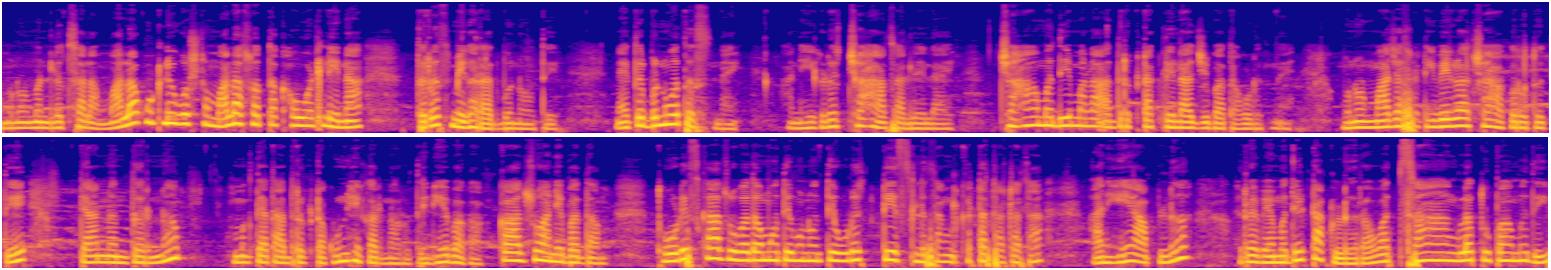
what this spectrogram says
म्हणून म्हटलं चला मला कुठली गोष्ट मला स्वतः खाऊ वाटली ना तरच मी घरात बनवते. नाहीतर बनवतच नाही. आणि इकडं चहा चाललेला आहे. चहामध्ये मला अद्रक टाकलेला अजिबात आवडत नाही. म्हणून माझ्यासाठी वेगळा चहा करत होते. त्यानंतरनं मग त्यात अद्रक टाकून हे करणार होते. हे बघा काजू आणि बदाम. थोडेच काजू बदाम होते म्हणून तेवढंच टेस्टलं चांगलं टाटा आणि हे आपलं रव्यामध्ये टाकलं. रवा चांगला तुपामध्ये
